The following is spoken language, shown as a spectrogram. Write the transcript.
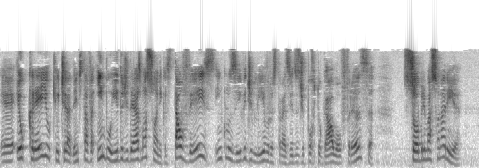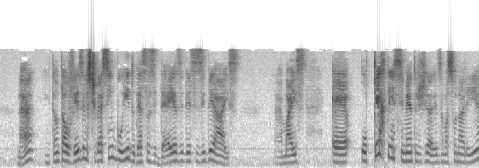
é, eu creio que o Tiradentes estava imbuído de ideias maçônicas. Talvez, inclusive, de livros trazidos de Portugal ou França sobre maçonaria. Né? Então, talvez ele estivesse imbuído dessas ideias e desses ideais. Né? Mas é, o pertencimento de Tiradentes à maçonaria,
